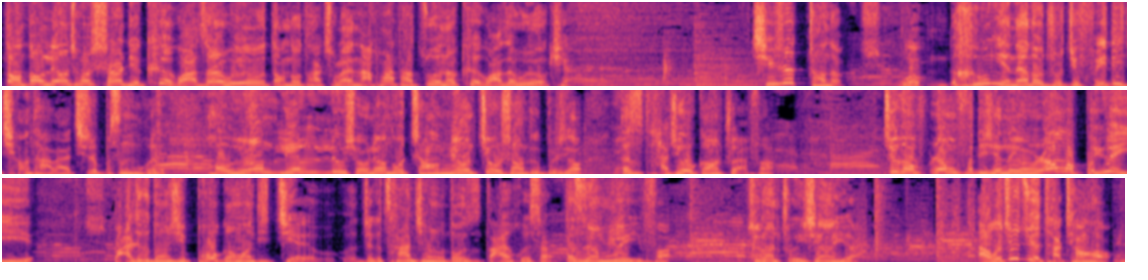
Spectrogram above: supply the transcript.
等到凌晨十二点嗑瓜子，我要等到他出来，哪怕他坐那嗑瓜子，我要看。其实真的，我后年难道说就非得抢他了？其实不是那么回事。好多人连六小龄童真名叫上都不知道，但是他就要刚转发，就跟人们发的一些内容，人们不愿意把这个东西刨根问底解，这个查清楚到底是咋一回事儿，但是人们愿意发，就跟追星一样。啊，我就觉得他挺好，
